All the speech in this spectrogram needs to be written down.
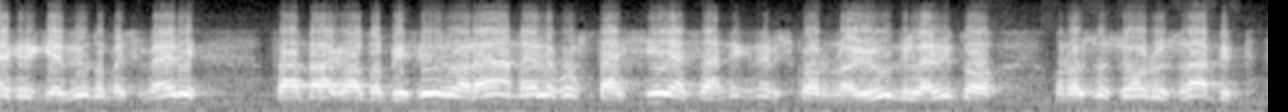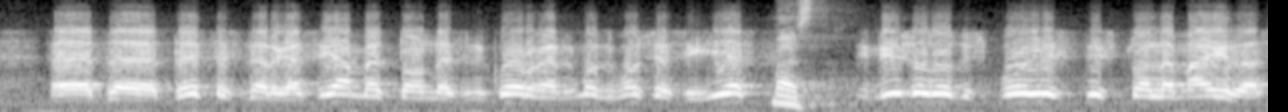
μέχρι και 2 το μεσημέρι θα πραγματοποιηθεί δωρεάν έλεγχος ταχείας ανείχνευσης κορονοϊού, δηλαδή το γνωστό σε όρους rapid ε, test σε συνεργασία με τον Εθνικό Οργανισμό Δημόσιας Υγείας στην είσοδο της πόλης της Τολεμαΐδας.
